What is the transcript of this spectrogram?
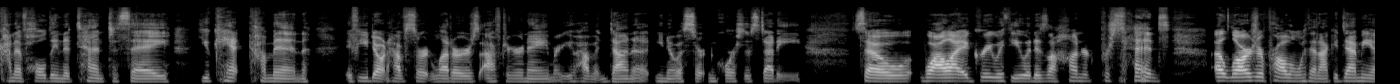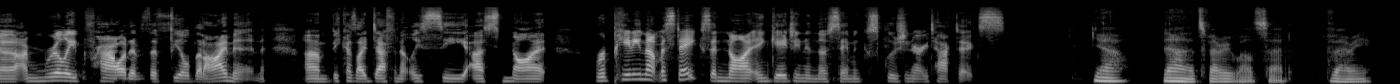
kind of holding a tent to say you can't come in if you don't have certain letters after your name or you haven't done a you know a certain course of study so while I agree with you, it is 100% a larger problem within academia. I'm really proud of the field that I'm in um, because I definitely see us not repeating that mistakes and not engaging in those same exclusionary tactics. Yeah, yeah, that's very well said. Very,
